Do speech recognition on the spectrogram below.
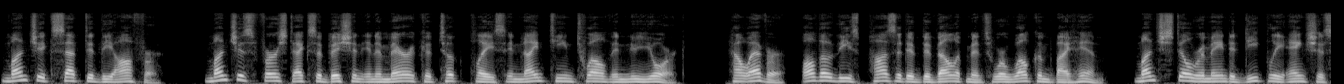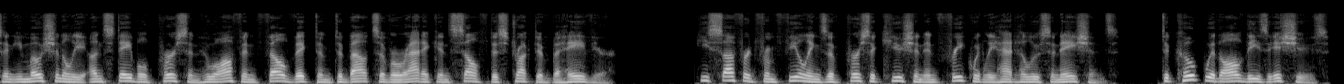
Munch accepted the offer. Munch's first exhibition in America took place in 1912 in New York. However, although these positive developments were welcomed by him, Munch still remained a deeply anxious and emotionally unstable person who often fell victim to bouts of erratic and self-destructive behavior. He suffered from feelings of persecution and frequently had hallucinations. To cope with all these issues,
